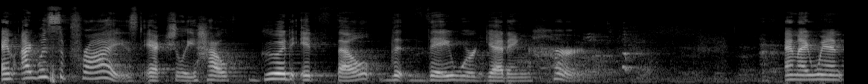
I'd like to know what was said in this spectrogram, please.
And I was surprised, actually, how good it felt that they were getting hurt. And I went,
